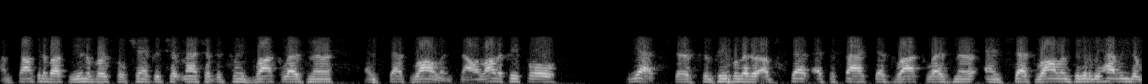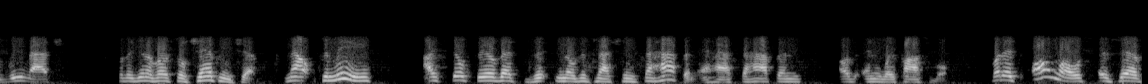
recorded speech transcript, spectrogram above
I'm talking about the Universal Championship matchup between Brock Lesnar and Seth Rollins. Now, a lot of people, yes, there are some people that are upset at the fact that Brock Lesnar and Seth Rollins are going to be having the rematch for the Universal Championship. Now, to me, I still feel that you know this match needs to happen. It has to happen of any way possible. But it's almost as if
